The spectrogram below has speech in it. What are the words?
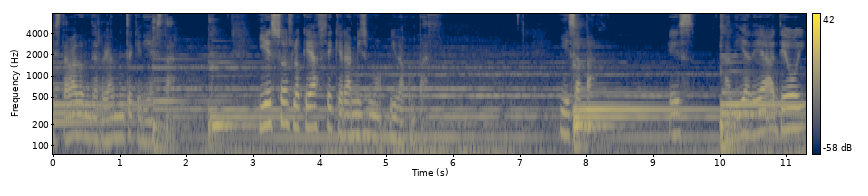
estaba donde realmente quería estar. Y eso es lo que hace que ahora mismo viva con paz. Y esa paz es a día de, hoy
